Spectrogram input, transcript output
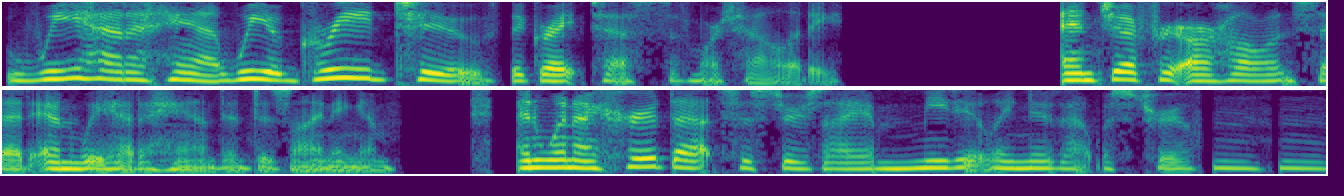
we had a hand, we agreed to the great tests of mortality. And Jeffrey R. Holland said, and we had a hand in designing him. And when I heard that, sisters, I immediately knew that was true. Mm-hmm.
